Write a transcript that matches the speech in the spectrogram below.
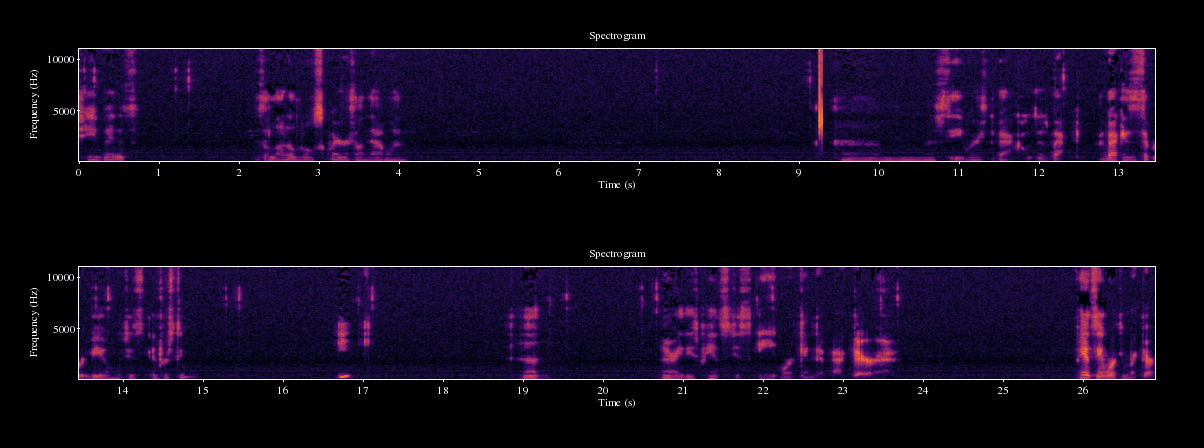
Gee whiz. There's a lot of little squares on that one. Um, let's see, where's the back? Oh, there's back. The back is a separate view, which is interesting. Eek. Huh. Alright, these pants just ain't working back there. Pants ain't working back there.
